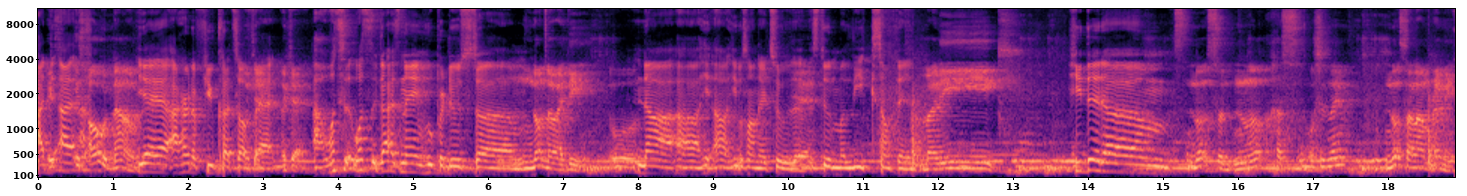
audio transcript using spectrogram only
I, It's, I, it's old now. yeah, yeah, I heard a few cuts off Okay. that. Okay. Uh, what's the, what's the guy's name who produced? Um, Not no ID or nah, uh, he, uh, he was on there too. The, Yeah. This dude Malik something. Malik. He did. Um, Not not what's his name? Not Salaam Remi.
